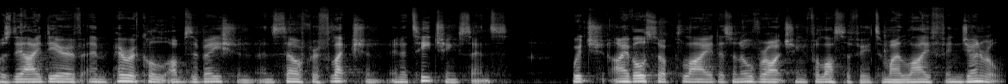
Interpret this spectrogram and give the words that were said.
was the idea of empirical observation and self reflection in a teaching sense, which I've also applied as an overarching philosophy to my life in general.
